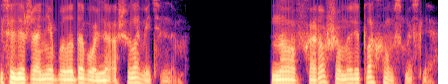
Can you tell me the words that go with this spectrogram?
И содержание было довольно ошеломительным. Но в хорошем или плохом смысле.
